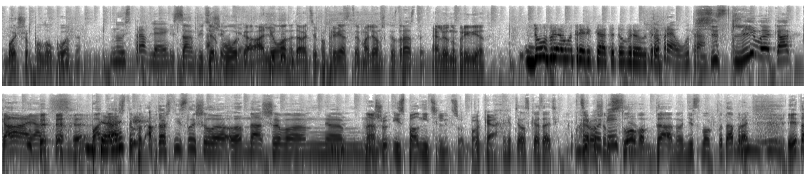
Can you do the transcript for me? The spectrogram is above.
Больше полугода. Ну, исправляй. Из Санкт-Петербурга. Алена, давайте поприветствуем. Аленушка, здравствуй. Алена, привет. Доброе утро, ребята, доброе утро. Доброе утро. Счастливая какая! Пока что... А потому что не слышала э, нашего... эм, Нашу исполнительницу пока. Хотел сказать хорошим песню. словом, да, но не смог подобрать. Итак,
